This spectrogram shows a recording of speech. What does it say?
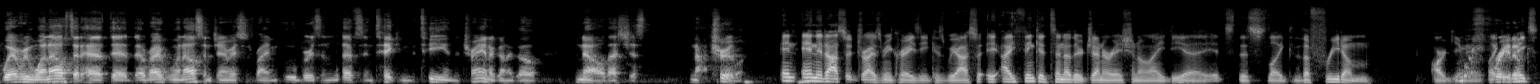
Where everyone else that has that, that everyone else in generations riding Ubers and Lyfts and taking the T and the train are going to go. No, that's just not true. And and it also drives me crazy because we also I think it's another generational idea. It's this like the freedom argument. Like it makes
